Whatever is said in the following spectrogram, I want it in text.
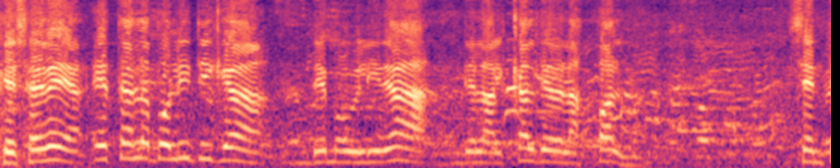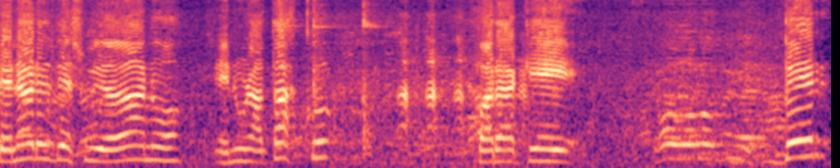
Que se vea, esta es la política de movilidad del alcalde de Las Palmas. Centenares de ciudadanos en un atasco para que ver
